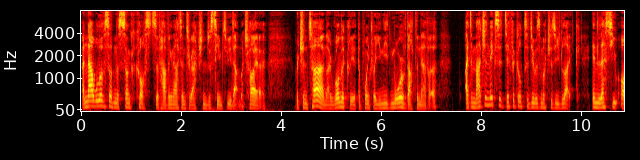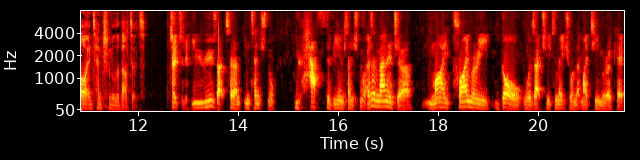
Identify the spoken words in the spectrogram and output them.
And now all of a sudden the sunk costs of having that interaction just seem to be that much higher, which in turn, ironically, at the point where you need more of that than ever, I'd imagine makes it difficult to do as much as you'd like, unless you are intentional about it. Totally. You use that term intentional. You have to be intentional. As a manager, my primary goal was actually to make sure that my team were okay.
